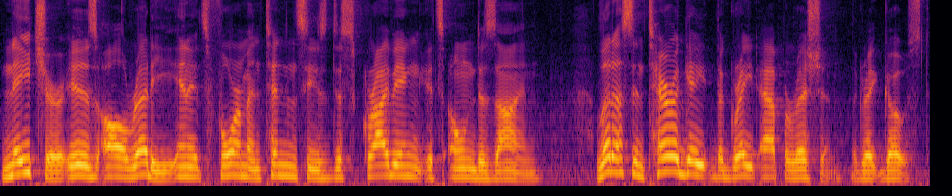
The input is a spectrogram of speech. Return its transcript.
nature is already, in its form and tendencies, describing its own design. Let us interrogate the great apparition, the great ghost,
